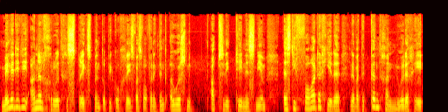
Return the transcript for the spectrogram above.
Melly die ander groot gesprekspunt op die kongres was waarvan ek dink ouers moet absoluut kennis neem is die vaardighede wat 'n kind gaan nodig hê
